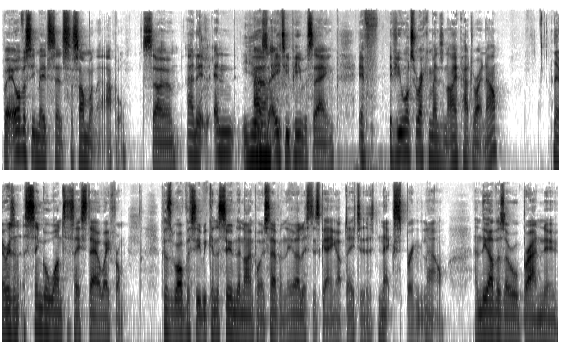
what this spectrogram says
but it obviously made sense to someone at Apple. So and it and Yeah. as ATP was saying, if if you want to recommend an iPad right now, there isn't a single one to say stay away from, because obviously we can assume the 9.7, the earliest is getting updated is next spring now, and the others are all brand new,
